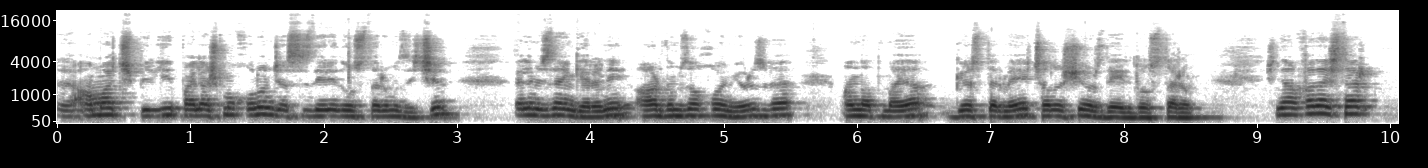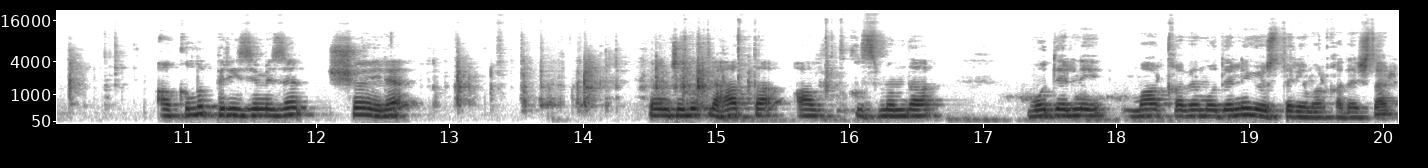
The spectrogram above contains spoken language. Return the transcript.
e, amaç bilgiyi paylaşmak olunca siz değerli dostlarımız için elimizden geleni ardımıza koymuyoruz ve anlatmaya, göstermeye çalışıyoruz değerli dostlarım. Şimdi arkadaşlar akıllı prizimizin şöyle öncelikle hatta alt kısmında modelini, marka ve modelini göstereyim arkadaşlar.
